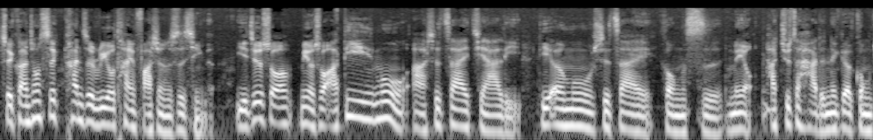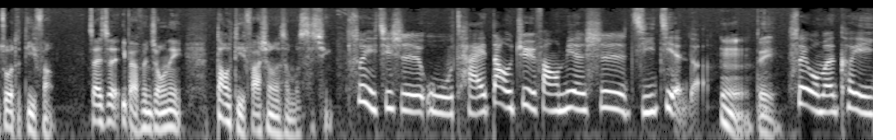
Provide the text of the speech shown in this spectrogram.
所以观众是看着 real time 发生的事情的，也就是说没有说啊，第一幕啊是在家里，第二幕是在公司，没有，他就在他的那个工作的地方，在这一百分钟内到底发生了什么事情？所以其实舞台道具方面是极简的，嗯，对所以我们可以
